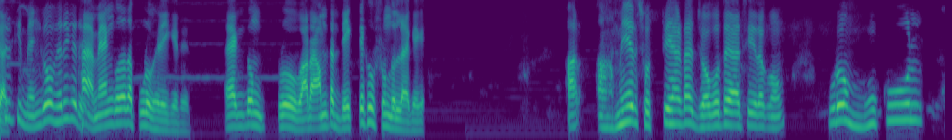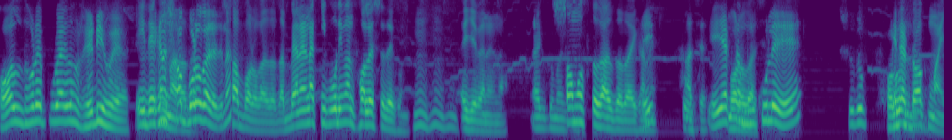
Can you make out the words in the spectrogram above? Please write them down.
গাছ। কি ম্যাঙ্গো ভেরিগেটেড হ্যাঁ ম্যাঙ্গো দাদা পুরো ভেরিকেটেড একদম পুরো আর আমটা দেখতে খুব সুন্দর লাগে। আর আমের সত্যি একটা জগতে আছে এরকম পুরো মুকুল ফল ধরে পুরো একদম রেডি হয়ে আছে। এই দেখেন সব বড় গাছ আছে না? সব বড় গাছ দাদা। ব্যানানা কি পরিমাণ ফল এসছে দেখুন। এই যে ব্যানানা একদম। সমস্ত গাছ দাদা এখানে আছে। এই একটা মুকুলে শুধু ফল এটা ডকমাই।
